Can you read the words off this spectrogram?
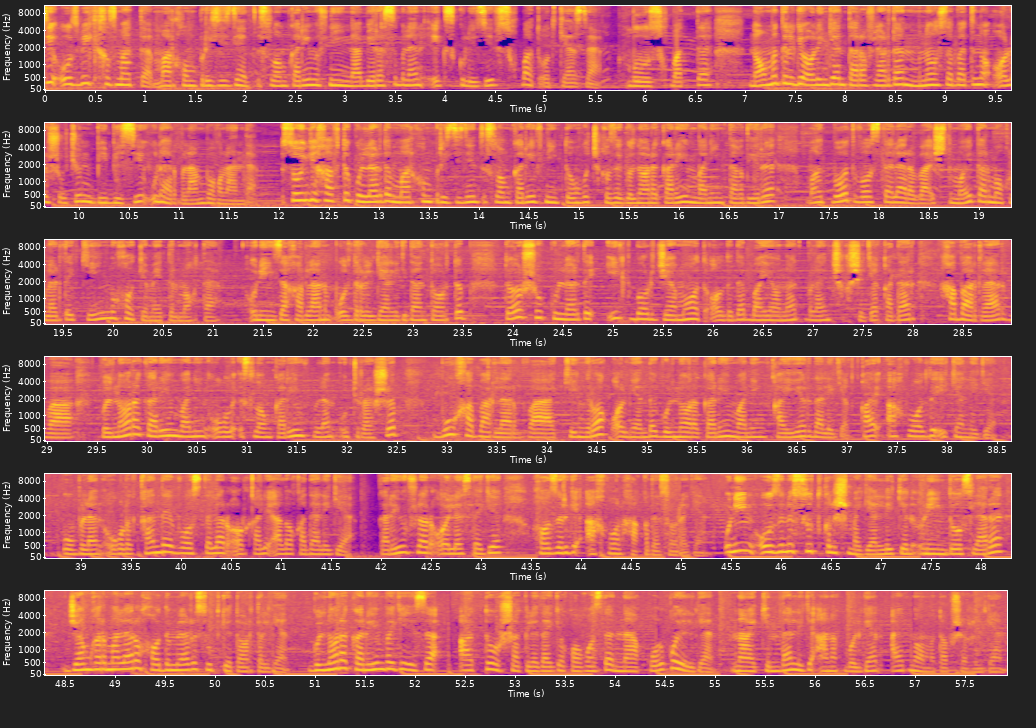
bbc o'zbek xizmati marhum prezident islom karimovning nabirasi bilan eksklyuziv suhbat o'tkazdi. Bu suhbatda nomi tilga olingan taraflardan munosabatini olish uchun bbc ular bilan bog'landi. So'nggi hafta kunlarida marhum prezident islom karimovning to'ng'ich qizi gulnora karimovaning taqdiri matbuot vositalari va ijtimoiy tarmoqlarda keng muhokama etilmoqda. Uning zaharlanib o'ldirilganligidan tortib to shu kunlarda ilk bor jamoat oldida bayonot bilan chiqishiga qadar xabarlar va gulnora karimovaning o'g'li islom karimov bilan uchrashib bu xabarlar va kengroq olganda gulnora karimovaning qayerdaligi qay ahvolda ekanligi u bilan o'g'li qanday vositalar orqali aloqadaligi karimovlar oilasidagi hozirgi ahvol haqida so'ragan. Uning o'zini sud qilishmagan lekin uning do'stlari jamg'armalari xodimlari sudga tortilgan. Gulnora karimovaga esa ator shaklidagi qog'ozda na qo'l qo'yilgan na kimdanligi aniq bo'lgan aybnoma topshirilgan.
